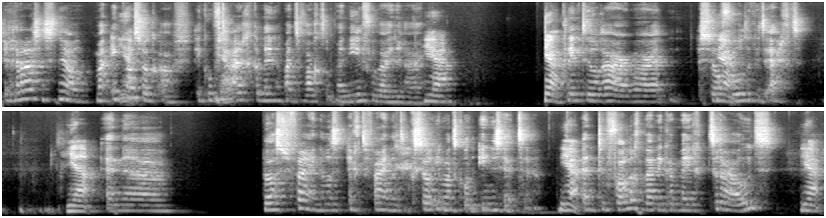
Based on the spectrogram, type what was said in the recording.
razendsnel. Maar ik Ja. was ook af. Ik hoefde Ja. eigenlijk alleen nog maar te wachten op mijn nierverwijderaar. ja. Ja, Klinkt heel raar, maar zo voelde ik het echt. ja, En was fijn. Het was echt fijn dat ik zo iemand kon inzetten. ja, En toevallig ben ik ermee getrouwd. ja.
